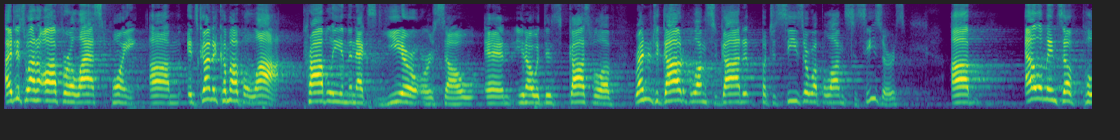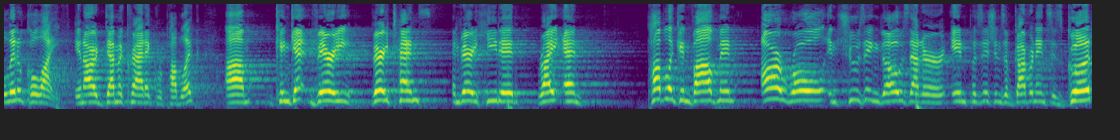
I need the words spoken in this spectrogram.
I just want to offer a last point. Um, it's going to come up a lot, probably in the next year or so. And, you know, with this gospel of render to God what belongs to God, but to Caesar what belongs to Caesar's, um, elements of political life in our democratic republic um, can get very, very tense and very heated, right? And public involvement, our role in choosing those that are in positions of governance is good,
